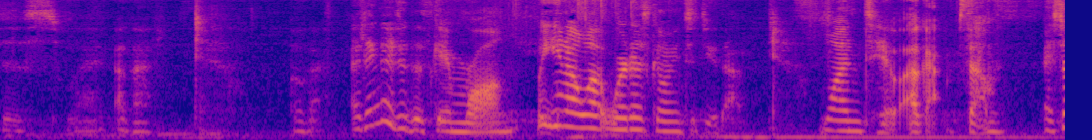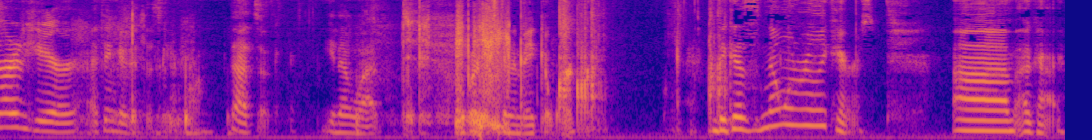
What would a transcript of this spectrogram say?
this way. Okay. Okay. I think I did this game wrong, but you know what? We're just going to do that. One, two. Okay, so I started here. I think I did this game wrong. That's okay. You know what? We're just going to make it work because no one really cares. Um, okay,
